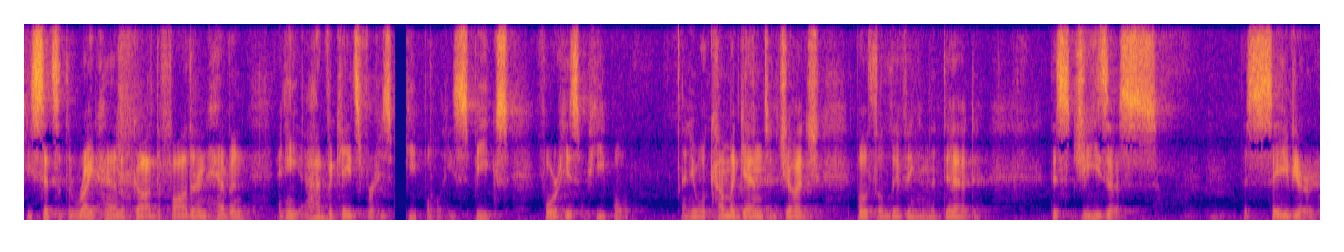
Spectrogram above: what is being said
He sits at the right hand of God the Father in heaven, and he advocates for his people. He speaks for his people. and he will come again to judge both the living and the dead. This Jesus, this Savior,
